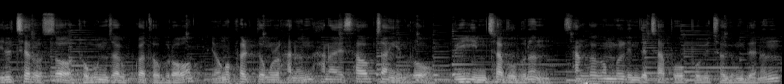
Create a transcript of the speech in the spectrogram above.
일체로서 도금 작업과 더불어 영업 활동을 하는 하나의 사업장이므로 위 임차 부분은 상가 건물 임대차 보호법이 적용되는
